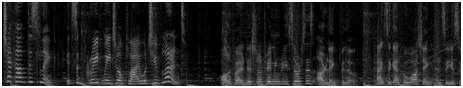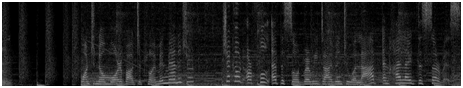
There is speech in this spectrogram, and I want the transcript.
check out this link. It's a great way to apply what you've learned. All of our additional training resources are linked below. Thanks again for watching and see you soon. Want to know more about Deployment Manager? Check out our full episode where we dive into a lab and highlight this service.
